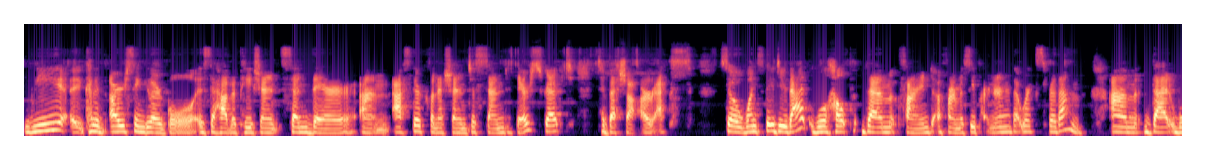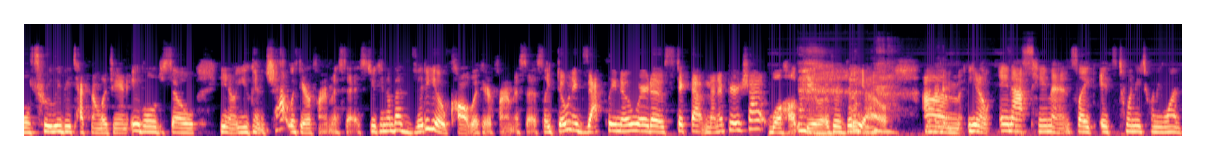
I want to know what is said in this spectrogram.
we uh, kind of our singular goal is to have a patient send their um, ask their clinician to send their script to Best Shot RX. So once they do that, we'll help them find a pharmacy partner that works for them um, that will truly be technology enabled. So, you know, you can chat with your pharmacist, you can have a video call with your pharmacist. Like, don't exactly know where to stick that Menopur shot, we'll help you over video. um, you know, in app payments, like it's 2021.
